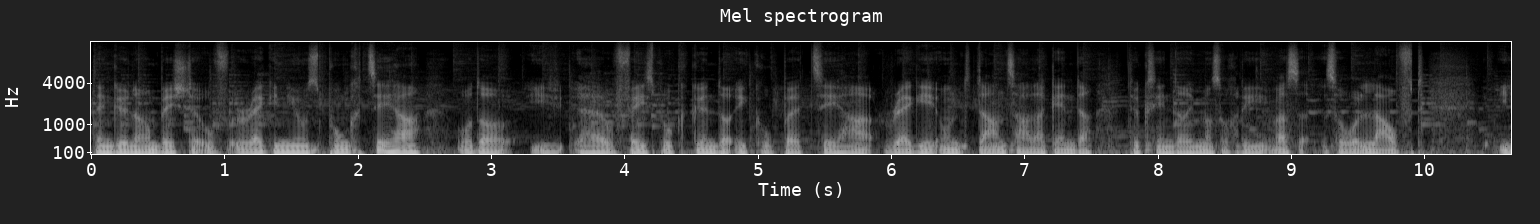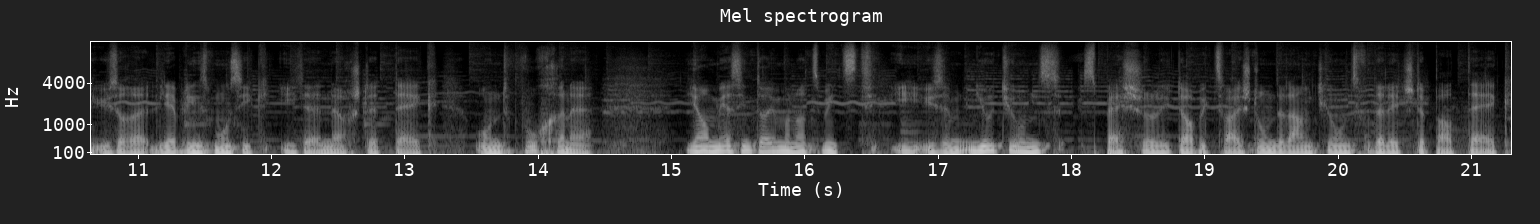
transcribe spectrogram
dann geht ihr am besten auf reggaenews.ch oder äh, auf Facebook geht ihr in die Gruppe CH Reggae und Dancehall Agenda. Da seht ihr immer so ein bisschen, was so läuft in unserer Lieblingsmusik in den nächsten Tagen und Wochen. Ja, wir sind da immer noch mit in unserem New Tunes Special. Heute habe ich zwei Stunden lang Tunes von den letzten paar Tagen,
